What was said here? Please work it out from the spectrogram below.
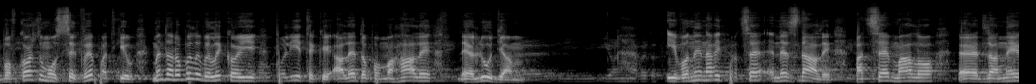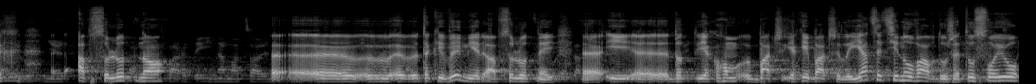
Бо в кожному з цих випадків ми не робили великої політики, але допомагали е, людям. І вони навіть про це не знали. А це мало для них абсолютно такий вимір абсолютний, е, і е, до якого бач, який бачили. Я це цінував дуже ту свою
